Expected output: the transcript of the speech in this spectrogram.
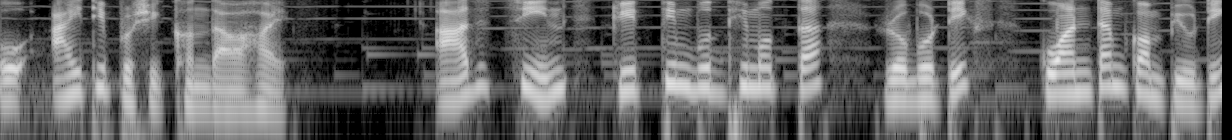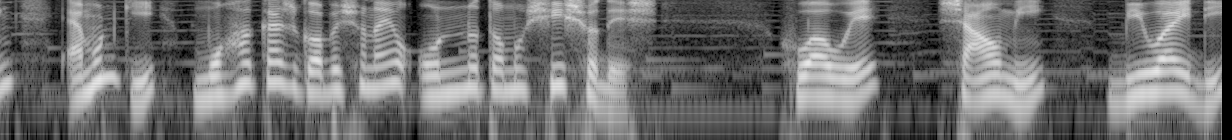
ও আইটি প্রশিক্ষণ দেওয়া হয়। আজ চীন কৃত্রিম বুদ্ধিমত্তা, রোবোটিক্স, কোয়ান্টাম কম্পিউটিং, এমনকি মহাকাশ গবেষণায়ও অন্যতম শীর্ষ দেশ। Huawei, Xiaomi, BYD,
